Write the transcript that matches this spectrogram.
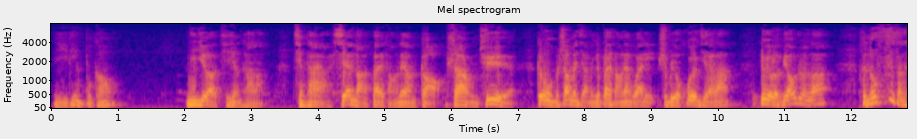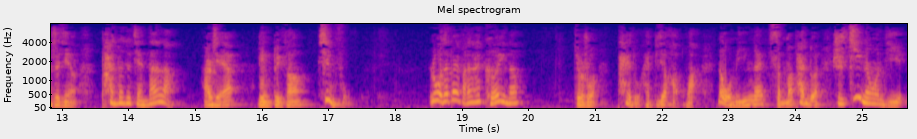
一定不高，你就要提醒他了。请他呀，先把拜访量搞上去，跟我们上面讲那个拜访量管理是不是又呼应起来了？又有了标准了，很多复杂的事情判断就简单了，而且令对方信服。如果他拜访量还可以呢，就是说态度还比较好的话，那我们应该怎么判断是技能问题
